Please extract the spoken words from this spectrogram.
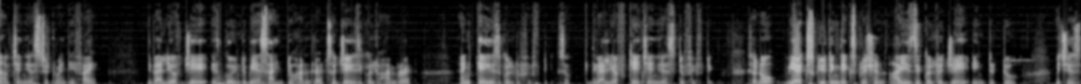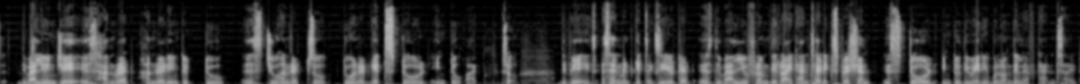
now changes to 25 the value of j is going to be assigned to 100 so j is equal to 100 and k is equal to 50 so the value of k changes to 50 so now we are executing the expression i is equal to j into 2 which is the value in j is 100 100 into 2 is 200 so 200 gets stored into i. So the way assignment gets executed is the value from the right hand side expression is stored into the variable on the left hand side.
